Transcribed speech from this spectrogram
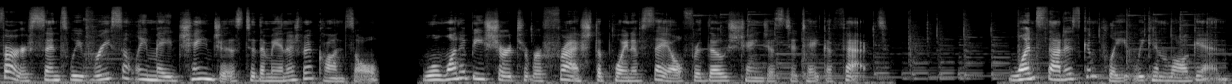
First, since we've recently made changes to the management console, we'll want to be sure to refresh the point of sale for those changes to take effect. Once that is complete, we can log in.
